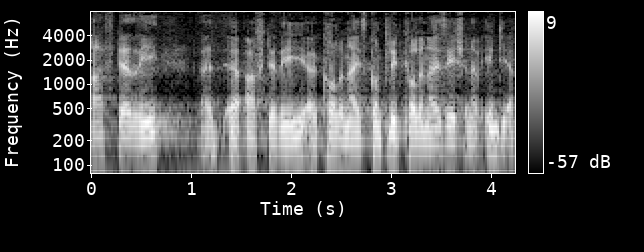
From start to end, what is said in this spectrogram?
after the, after the uh, colonized, complete colonization of India.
